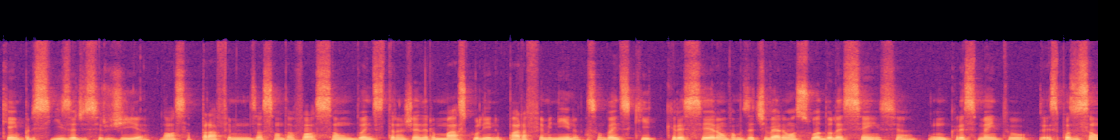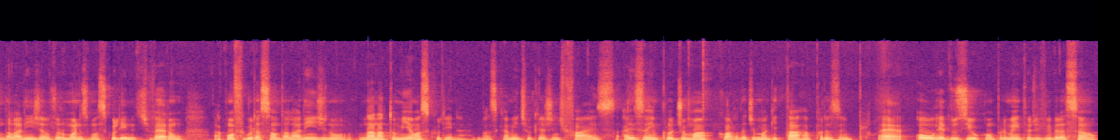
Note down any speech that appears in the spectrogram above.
quem precisa de cirurgia nossa para feminização da voz são doentes transgênero masculino para feminino. São doentes que cresceram, vamos dizer, tiveram a sua adolescência, um crescimento, exposição da laringe aos hormônios masculinos, tiveram a configuração da laringe no, na anatomia masculina. Basicamente, o que a gente faz, a exemplo de uma corda de uma guitarra, por exemplo, é ou reduzir o comprimento de vibração,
